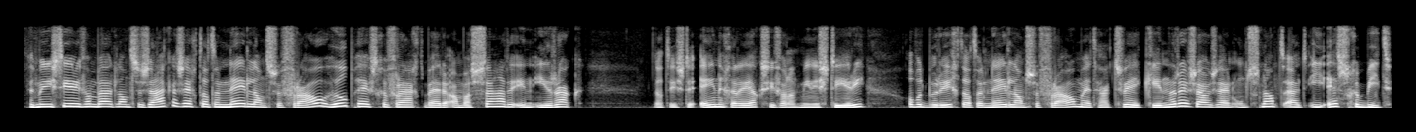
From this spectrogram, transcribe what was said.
Het ministerie van Buitenlandse Zaken zegt dat een Nederlandse vrouw... hulp heeft gevraagd bij de ambassade in Irak. Dat is de enige reactie van het ministerie op het bericht dat een Nederlandse vrouw met haar twee kinderen zou zijn ontsnapt uit IS-gebied.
